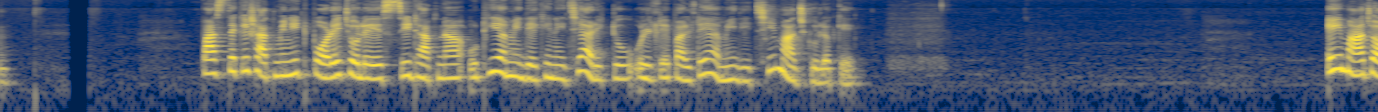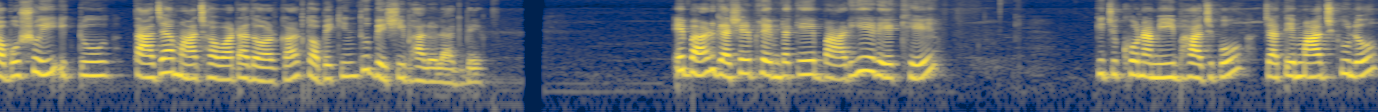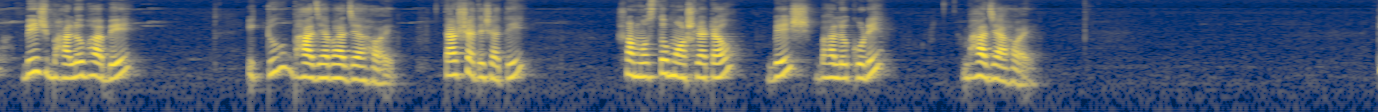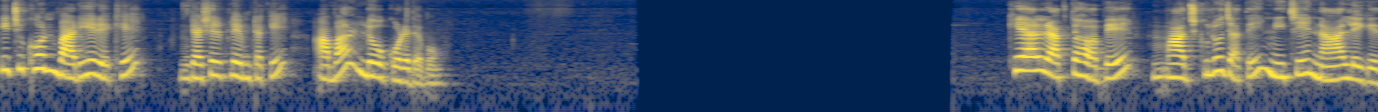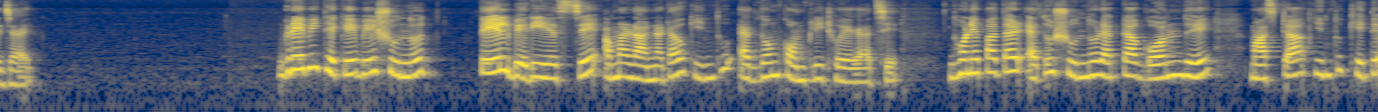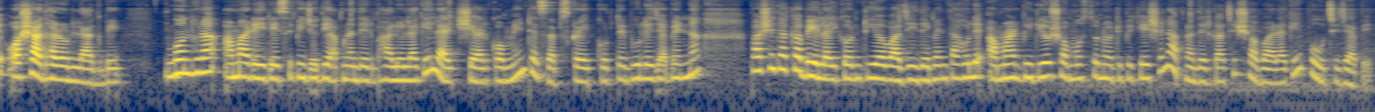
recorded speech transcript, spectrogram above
পাঁচ থেকে সাত মিনিট পরে চলে এসছি ঢাকনা উঠিয়ে আমি দেখে নিচ্ছি আর একটু উল্টে পাল্টে আমি দিচ্ছি মাছগুলোকে। এই মাছ অবশ্যই একটু তাজা মাছ হওয়াটা দরকার, তবে কিন্তু বেশি ভালো লাগবে। এবার গ্যাসের ফ্লেমটাকে বাড়িয়ে রেখে কিছুক্ষণ আমি ভাজবো, যাতে মাছগুলো বেশ ভালোভাবে একটু ভাজা ভাজা হয়। তার সাথে সাথে সমস্ত মশলাটাও বেশ ভালো করে ভাজা হয়। কিছুক্ষণ বাড়িয়ে রেখে গ্যাসের ফ্লেমটাকে আবার লো করে দেব। খেয়াল রাখতে হবে মাছগুলো যাতে নিচে না লেগে যায়। গ্রেভি থেকে বেশ সুন্দর তেল বেরিয়ে এসছে। আমার রান্নাটাও কিন্তু একদম কমপ্লিট হয়ে গেছে। ধনে পাতার এত সুন্দর একটা গন্ধে মাছটা কিন্তু খেতে অসাধারণ লাগবে। বন্ধুরা, আমার এই রেসিপি যদি আপনাদের ভালো লাগে লাইক শেয়ার কমেন্ট আর সাবস্ক্রাইব করতে ভুলে যাবেন না। পাশে থাকা বেল আইকনটিও বাজিয়ে দেবেন, তাহলে আমার ভিডিও সমস্ত নোটিফিকেশান আপনাদের কাছে সবার আগে পৌঁছে যাবে।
